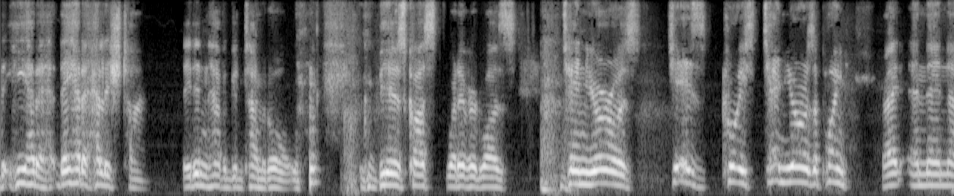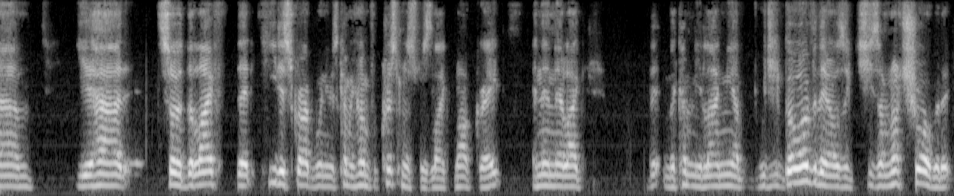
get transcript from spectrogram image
th- he had a they had a hellish time. they didn't have a good time at all. Beers cost whatever it was, ten euros. Jez Christ, ten euros a pint, right? And then um, you had so the life that he described when he was coming home for Christmas was like not great. And then they're like, the, the company lined me up. Would you go over there? I was like, geez, I'm not sure, but it,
